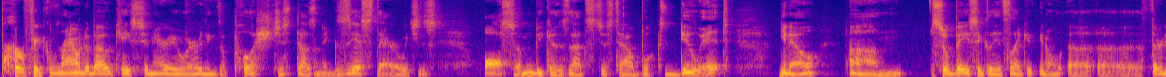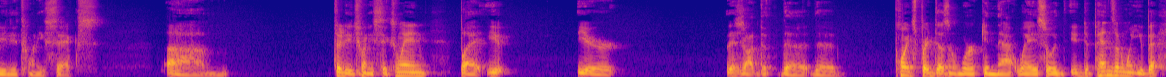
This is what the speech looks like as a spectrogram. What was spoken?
perfect roundabout case scenario where everything's a push just doesn't exist there, which is awesome because that's just how books do it. You know, um, so basically it's like you know uh, uh, 30 to 26 um, 30 26 win, but you you're there's not the, the the point spread doesn't work in that way. So it, it, depends on what you bet.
